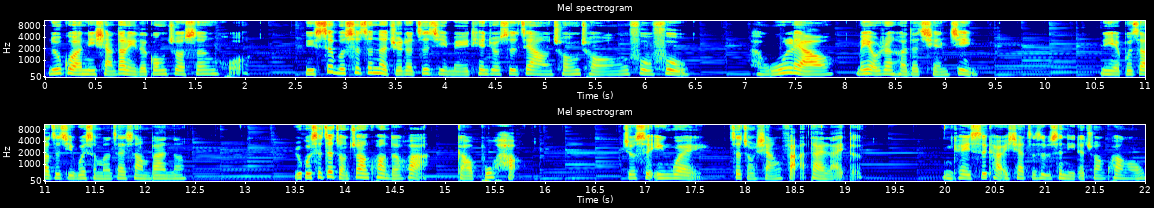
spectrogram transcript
如果你想到你的工作生活，你是不是真的觉得自己每一天就是这样重重复复，很无聊，没有任何的前进？你也不知道自己为什么在上班呢？如果是这种状况的话，搞不好就是因为这种想法带来的。你可以思考一下，这是不是你的状况哦？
